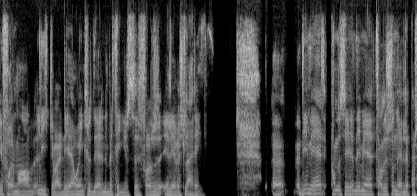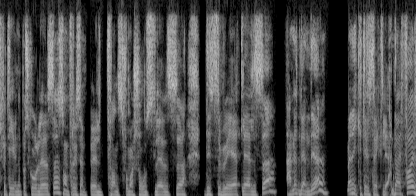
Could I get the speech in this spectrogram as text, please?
i form av likeverdige og inkluderende betingelser for elevers læring. Eh, de mer, si, de mer, tradisjonelle perspektivene på skoleledelse, som f.eks. transformasjonsledelse, distribuert ledelse, er nødvendige, men ikke tilstrekkelige. Derfor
